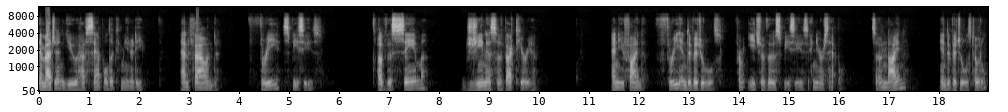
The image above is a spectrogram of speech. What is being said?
Imagine you have sampled a community and found three species of the same genus of bacteria, and you find three individuals from each of those species in your sample. So nine individuals total,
